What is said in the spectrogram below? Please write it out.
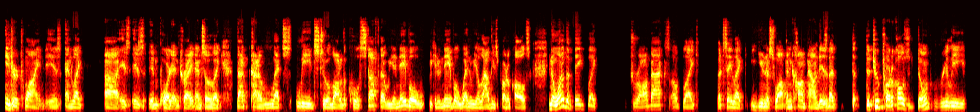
intertwined is and like uh, is is important, right? And so like that kind of lets leads to a lot of the cool stuff that we enable. We can enable when we allow these protocols. You know, one of the big like drawbacks of like let's say like Uniswap and Compound is that the, the two protocols don't really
